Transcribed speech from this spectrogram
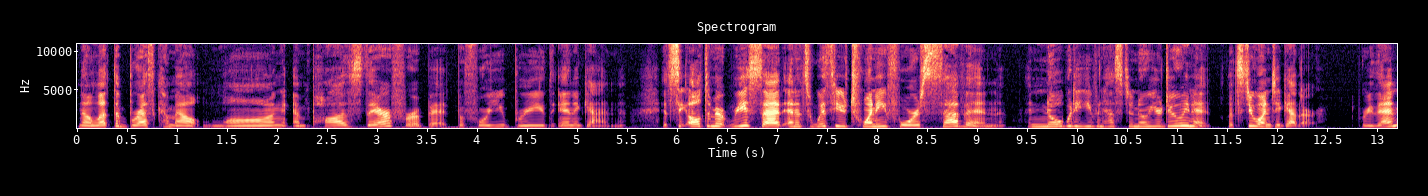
Now let the breath come out long and pause there for a bit before you breathe in again. It's the ultimate reset and it's with you 24 7. And nobody even has to know you're doing it. Let's do one together. Breathe in.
